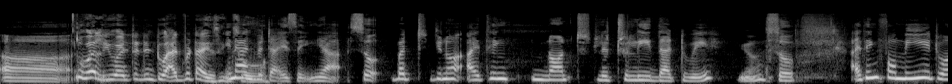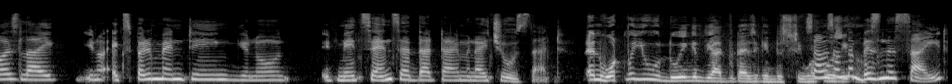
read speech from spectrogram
uh, well, you entered into advertising. in so- advertising, yeah. So, but you know, I think not literally that way. You know, so I think for me it was like you know experimenting. You know, it made sense at that time, and I chose that. And what were you doing in the advertising industry? What So I was on your- the business side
